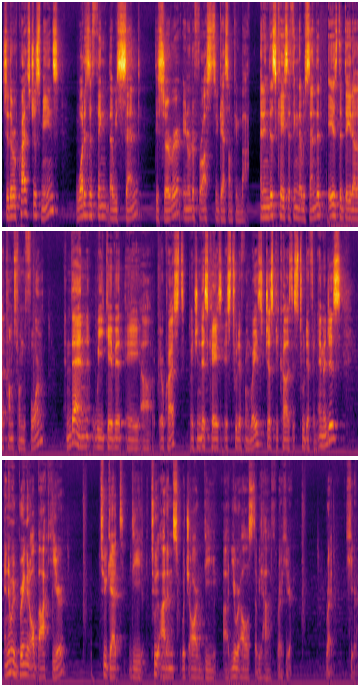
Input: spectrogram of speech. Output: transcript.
So the request just means what is the thing that we send the server in order for us to get something back. And in this case, the thing that we send it is the data that comes from the form. And then we give it a uh, request, which in this case is two different ways, just because it's two different images. And then we bring it all back here to get the two items, which are the uh, URLs that we have right here, right here,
